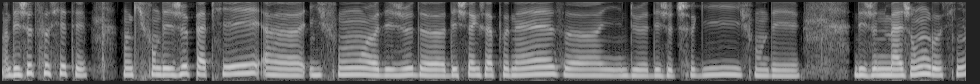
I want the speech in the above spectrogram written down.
hum, des jeux de société. Donc, ils font des jeux papier, euh, ils font euh, des jeux d'échecs japonaises, de- des jeux de shogi, ils font des, des jeux de mahjong aussi.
